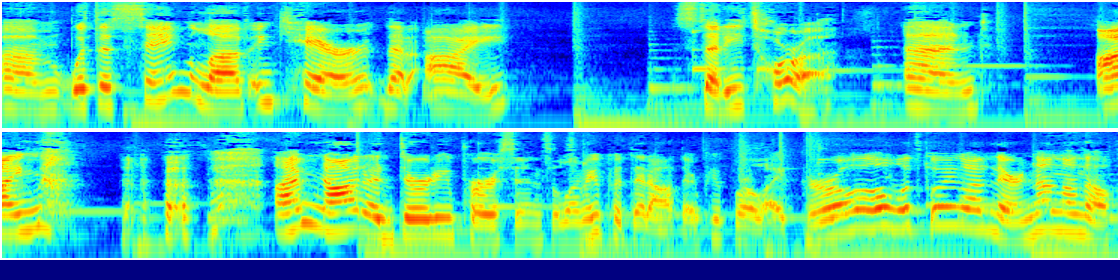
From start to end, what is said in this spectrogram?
um, with the same love and care that I study Torah. And I'm. I'm not a dirty person, so let me put that out there. People are like, girl, what's going on there? No, no, no.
